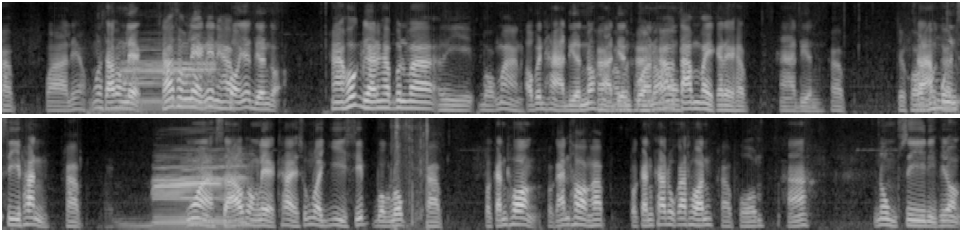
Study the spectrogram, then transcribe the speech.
ครับ ว่าแล้วงัวสาวทองแรกเช้าทองแรกได้นี่ครับท้องยักเดือนก็หาหกเดือนครับเพิ่นว่าอันนี้บอกมาเอาเป็นหาเดือนเนาะครับหาเดือนกว่าเนาะเอาเอาตามไว้ก็ได้ครับหาเดือนเจ้าของสามหมื่นสี่พันครับงัวสาวทองแรกไทยสูงร้อยยี่สิบบวกลบครับ ประกันทองประกันทองครับ ประกันค่าทุกค่าทอนครับผมฮะนมซีนี่พี่น้อง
